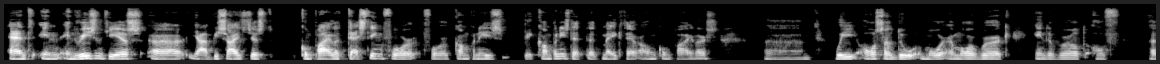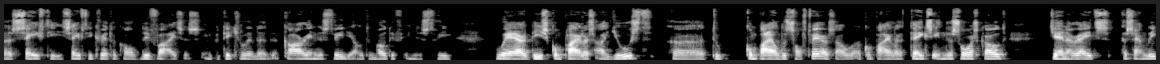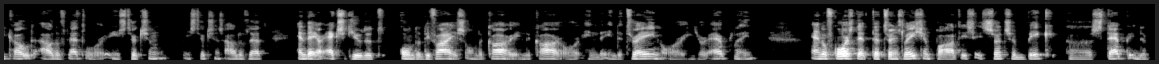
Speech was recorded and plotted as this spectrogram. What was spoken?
And in in recent years, uh, yeah, besides just compiler testing for for companies, big companies that that make their own compilers. Um, we also do more and more work in the world of uh, safety, safety critical devices, in particular the, the, car industry, the automotive industry, where these compilers are used uh, to compile the software. So a compiler takes in the source code, generates assembly code out of that or instruction instructions out of that, and they are executed on the device, on the car, in the car, or in the in the train, or in your airplane. And of course, that the translation part is, is such a big uh, step in the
